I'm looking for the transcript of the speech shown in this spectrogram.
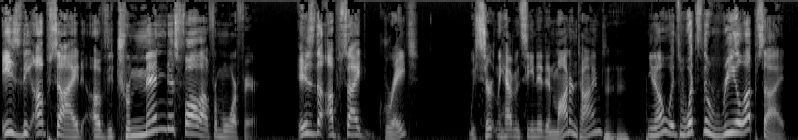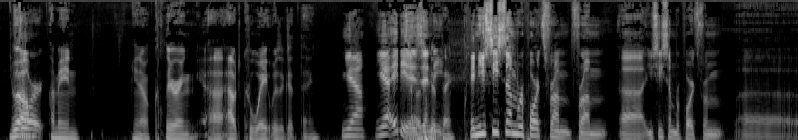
is the upside of the tremendous fallout from warfare. Is the upside great? We certainly haven't seen it in modern times. You know, it's what's the real upside Well, for I mean, you know, clearing uh, out Kuwait was a good thing. Yeah, yeah, it is, and and you see some reports from from uh, you see some reports from uh,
